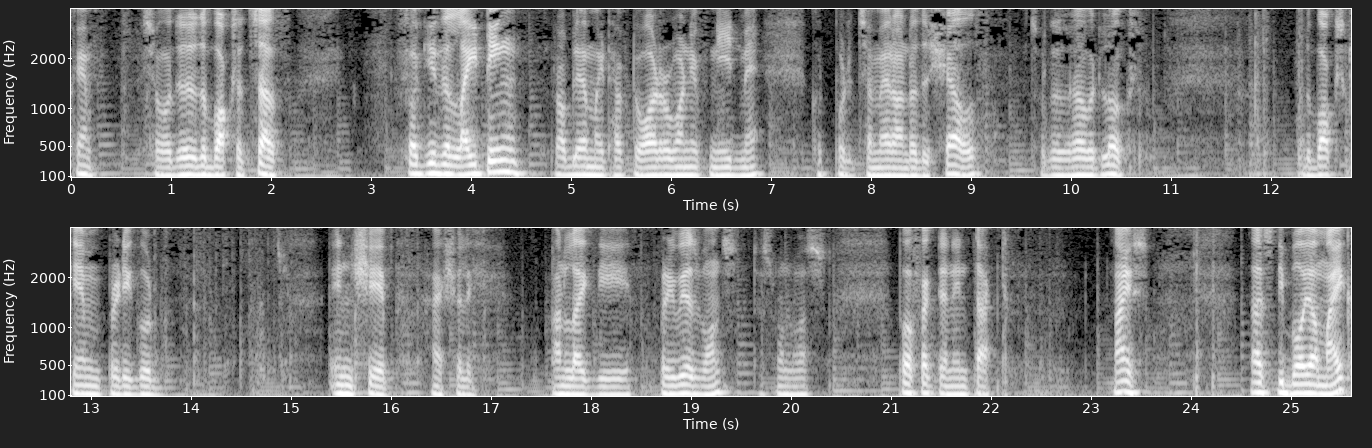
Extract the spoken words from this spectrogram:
Okay. So this is the box itself. Forgive the lighting. Probably I might have to order one if need may. Could put it somewhere under the shelf. So this is how it looks. The box came pretty good in shape actually unlike the previous ones this one was perfect and intact. Nice. That's the boya mic.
